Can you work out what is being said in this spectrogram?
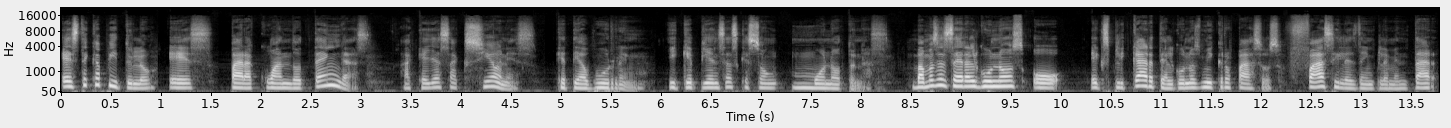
este capítulo es para cuando tengas aquellas acciones que te aburren y que piensas que son monótonas. Vamos a hacer algunos o explicarte algunos micropasos fáciles de implementar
